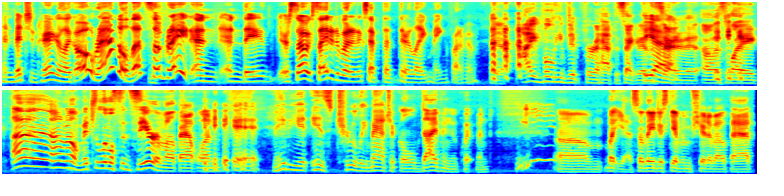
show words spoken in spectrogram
And Mitch and Craig are like, "Oh, Randall, that's so great!" And and they are so excited about it, except that they're like making fun of him. yeah, I believed it for a half a second at Yeah. the start of it. I was like, I, I don't know, Mitch a little sincere about that one. Maybe it is truly magical diving equipment. Um, but yeah, so they just give him shit about that.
